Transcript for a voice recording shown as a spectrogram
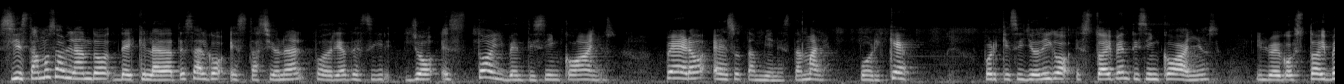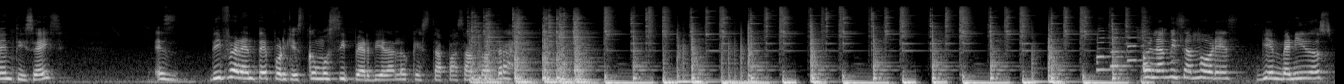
Si estamos hablando de que la edad es algo estacional, podrías decir yo estoy 25 años, pero eso también está mal. ¿Por qué? Porque si yo digo estoy 25 años y luego estoy 26, es diferente porque es como si perdiera lo que está pasando atrás. Hola mis amores, bienvenidos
